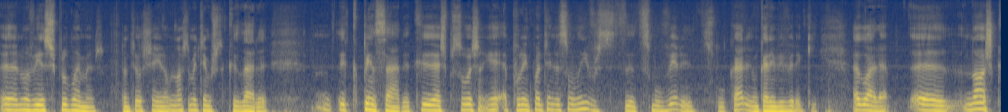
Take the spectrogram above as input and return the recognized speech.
eh, não havia esses problemas. Portanto, eles saíram. Nós também temos que dar, eh, que pensar que as pessoas, por enquanto, ainda são livres de, de se mover e de se colocar e não querem viver aqui. Agora, nós que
